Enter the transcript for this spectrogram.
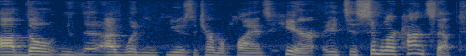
Uh, though I wouldn't use the term appliance here, it's a similar concept.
